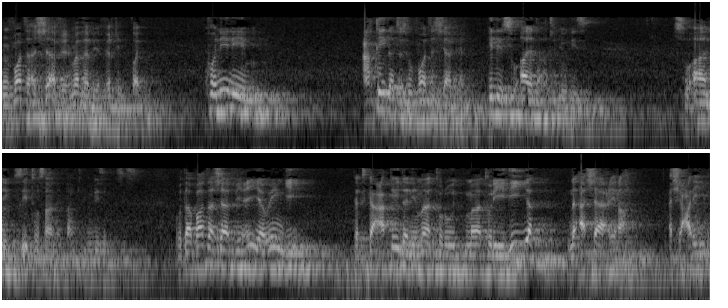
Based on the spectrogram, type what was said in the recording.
من فوات الشافعي مذهب الفقهي طيب. كونيني عقيدة فوات الشافعي. هل السؤال تعطي يوليزي سؤال زيتو سانة تعطي يوليزي مزيز وتفات الشافعية وينجي كتك عقيدة لما ما تريدية نأشاعرة أشعرية.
